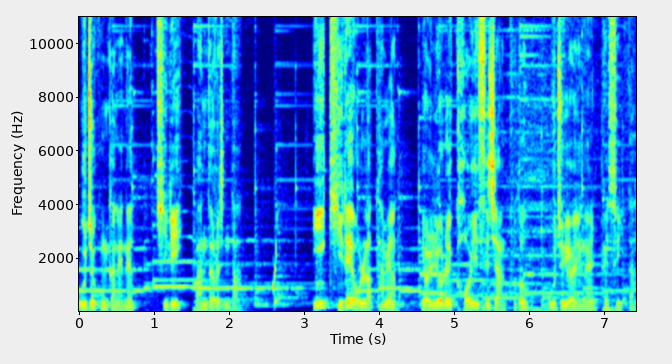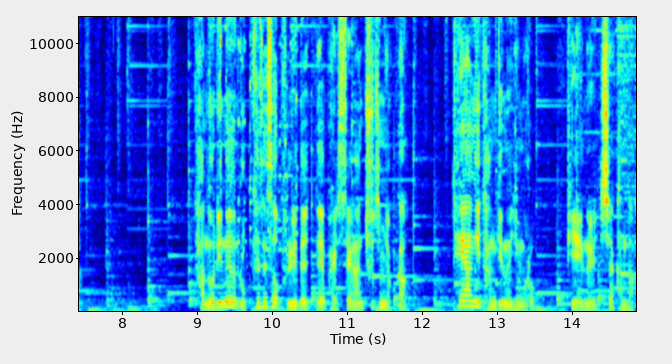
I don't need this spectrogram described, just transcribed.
우주 공간에는 길이 만들어진다. 이 길에 올라타면 연료를 거의 쓰지 않고도 우주 여행을 할 수 있다. 다누리는 로켓에서 분리될 때 발생한 추진력과 태양이 당기는 힘으로 비행을 시작한다.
